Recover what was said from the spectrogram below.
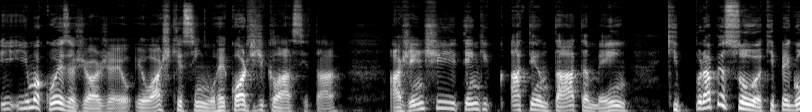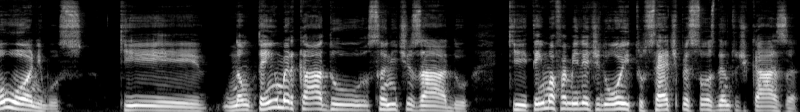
E, e uma coisa, Jorge, eu, eu acho que assim, o recorte de classe, tá? A gente tem que atentar também que para a pessoa que pegou o ônibus, que não tem o um mercado sanitizado, que tem uma família de oito, sete pessoas dentro de casa,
